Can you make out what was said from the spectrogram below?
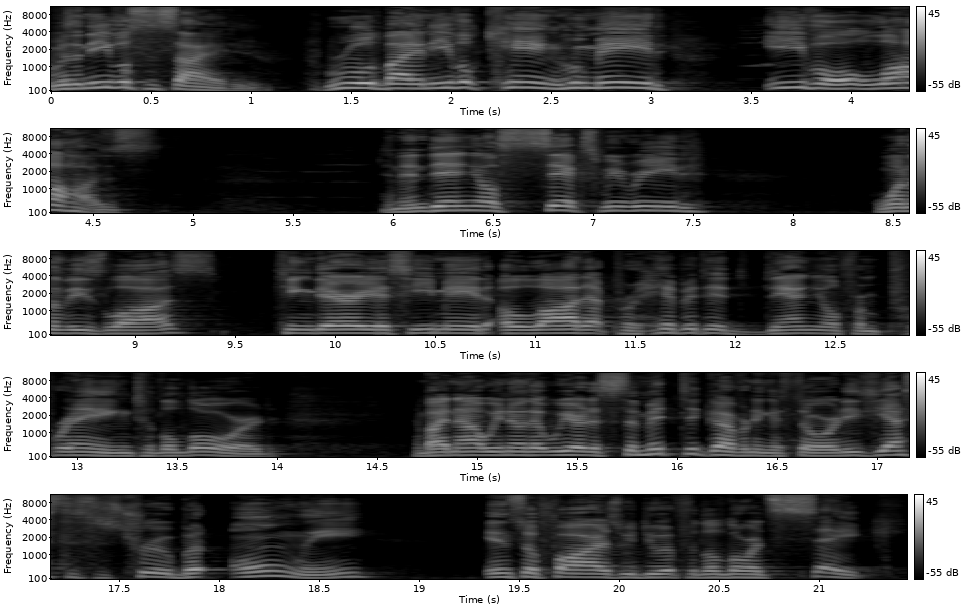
was an evil society ruled by an evil king who made evil laws. And in Daniel 6, we read one of these laws. King Darius, he made a law that prohibited Daniel from praying to the Lord. And by now we know that we are to submit to governing authorities. Yes, this is true, but only insofar as we do it for the Lord's sake.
